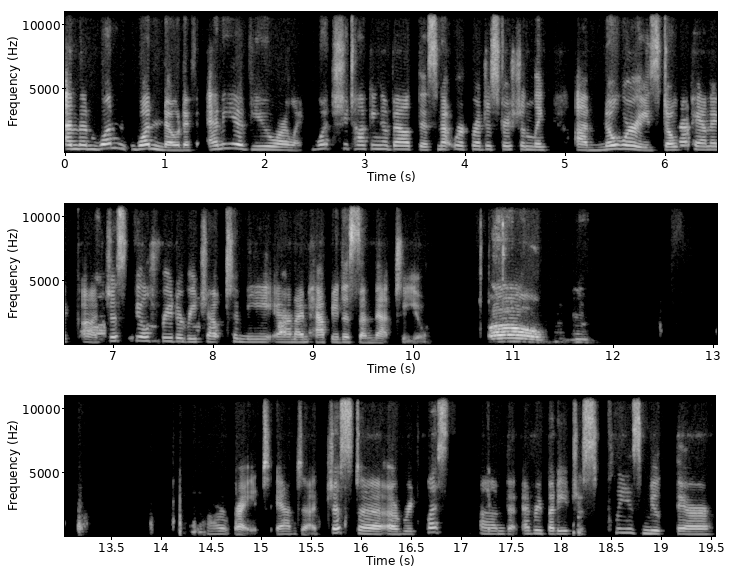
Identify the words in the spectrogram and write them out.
and then one one note, if any of you are like, what's she talking about? This network registration link, um, no worries, don't panic. Uh, just feel free to reach out to me and I'm happy to send that to you. Oh. All right, and uh, just a, a request um, that everybody just please mute their.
